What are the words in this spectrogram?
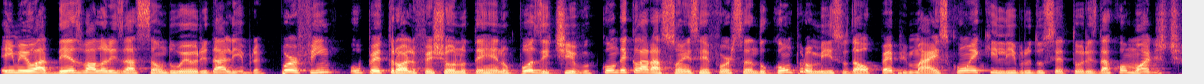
em meio à desvalorização do euro e da libra. Por fim, o petróleo fechou no terreno positivo, com declarações reforçando o compromisso da OPEP+, com o equilíbrio dos setores da commodity.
